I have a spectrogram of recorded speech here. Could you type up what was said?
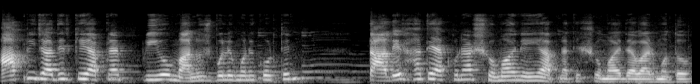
আপনি যাদেরকে আপনার প্রিয় মানুষ বলে মনে করতেন, তাদের হাতে এখন আর সময় নেই আপনাকে সময় দেওয়ার মতো।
